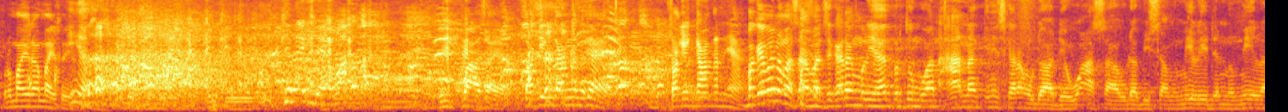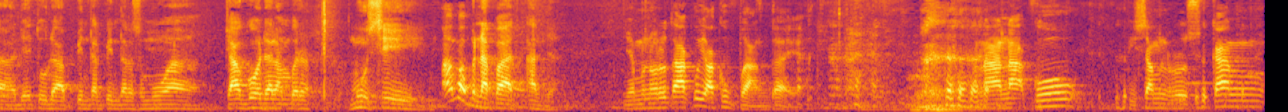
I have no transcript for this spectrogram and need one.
Rumah Irama itu ya? Iya. Kirain dewa. Lupa saya. Saking kangennya. ya. Saking kangennya. Bagaimana Mas Ahmad sekarang melihat pertumbuhan anak ini sekarang udah dewasa, udah bisa memilih dan memilah, dia itu udah pintar-pintar semua, jago dalam bermusik. Apa pendapat Anda? Ya menurut aku ya aku bangga ya. Karena anakku bisa meneruskan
